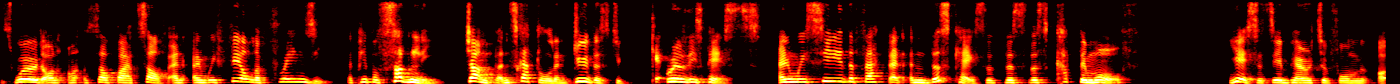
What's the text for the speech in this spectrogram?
this word on, on itself by itself. And, and we feel the frenzy that people suddenly jump and scuttle and do this to get rid of these pests. And we see the fact that in this case, that this this cut them off. Yes, it's the imperative form uh,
